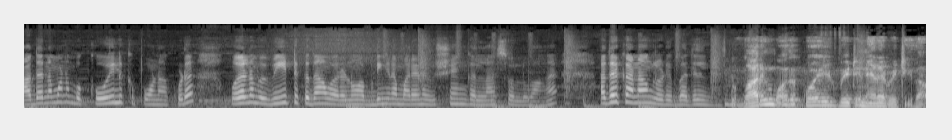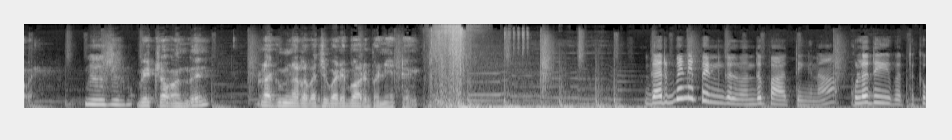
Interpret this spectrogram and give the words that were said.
சாதாரணமாக நம்ம கோயிலுக்கு போனால் கூட முதல்ல நம்ம வீட்டுக்கு தான் வரணும் அப்படிங்கிற மாதிரியான விஷயங்கள்லாம் சொல்லுவாங்க. அதற்கான அவங்களுடைய பதில்? வரும்போது கோயில் போயிட்டு நேராக வீட்டுக்கு தான் வரேன். வீட்டில் வந்து விளக்கு வச்சு வழிபாடு பண்ணிட்டு. கர்ப்பிணி பெண்கள் வந்து பார்த்தீங்கன்னா குலதெய்வத்துக்கு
